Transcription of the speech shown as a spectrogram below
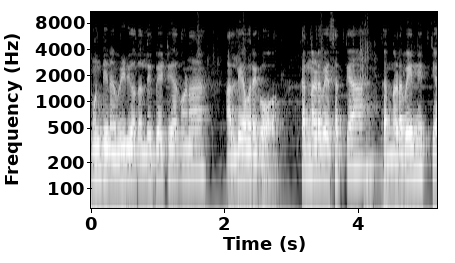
ಮುಂದಿನ ವಿಡಿಯೋದಲ್ಲಿ ಭೇಟಿಯಾಗೋಣ. ಅಲ್ಲಿಯವರೆಗೂ ಕನ್ನಡವೇ ಸತ್ಯ, ಕನ್ನಡವೇ ನಿತ್ಯ.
